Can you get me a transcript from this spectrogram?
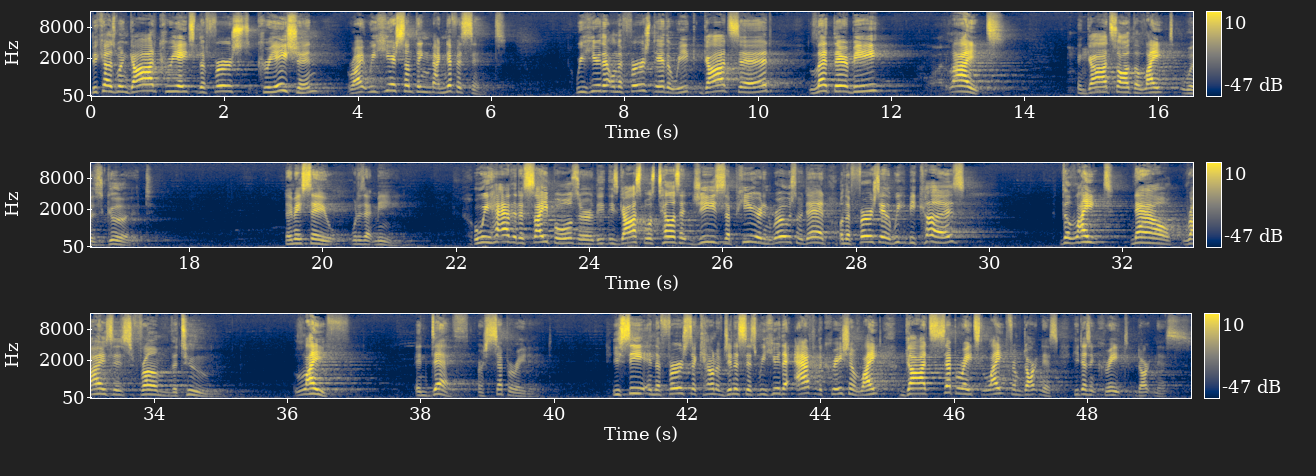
Because when God creates the first creation, right, we hear something magnificent. We hear that on the first day of the week, God said, Let there be light. And God saw the light was good. They may say, What does that mean? Well, we have the disciples, or the, these gospels, tell us that Jesus appeared and rose from the dead on the first day of the week because the light now rises from the tomb. Life and death are separated. You see, in the first account of Genesis, we hear that after the creation of light, God separates light from darkness. He doesn't create darkness.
